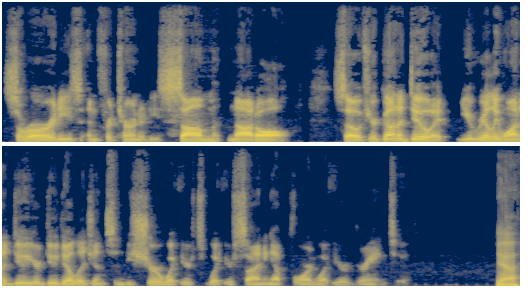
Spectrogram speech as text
sororities and fraternities, some, not all. So if you're going to do it, you really want to do your due diligence and be sure what you're what you're signing up for and what you're agreeing to. Yeah,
